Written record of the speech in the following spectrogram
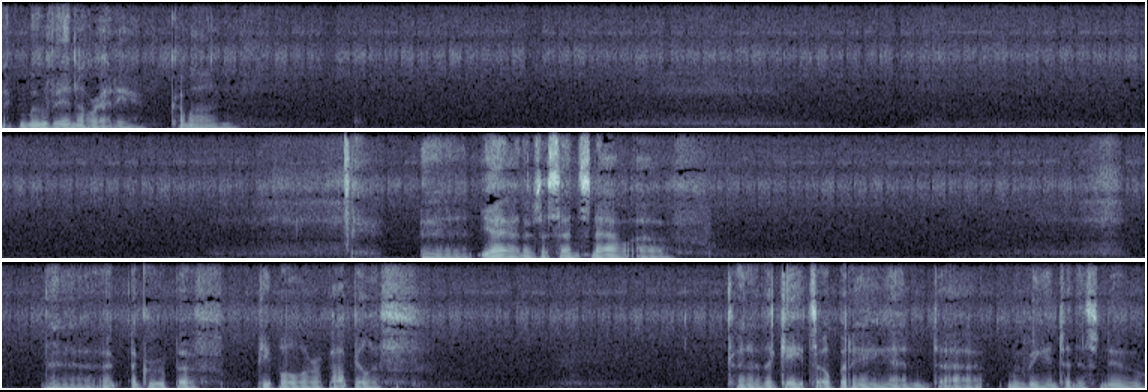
Like, move in already. Come on. Uh, yeah, there's a sense now of uh, a, a group of people or a populace kind of the gates opening and uh, moving into this new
